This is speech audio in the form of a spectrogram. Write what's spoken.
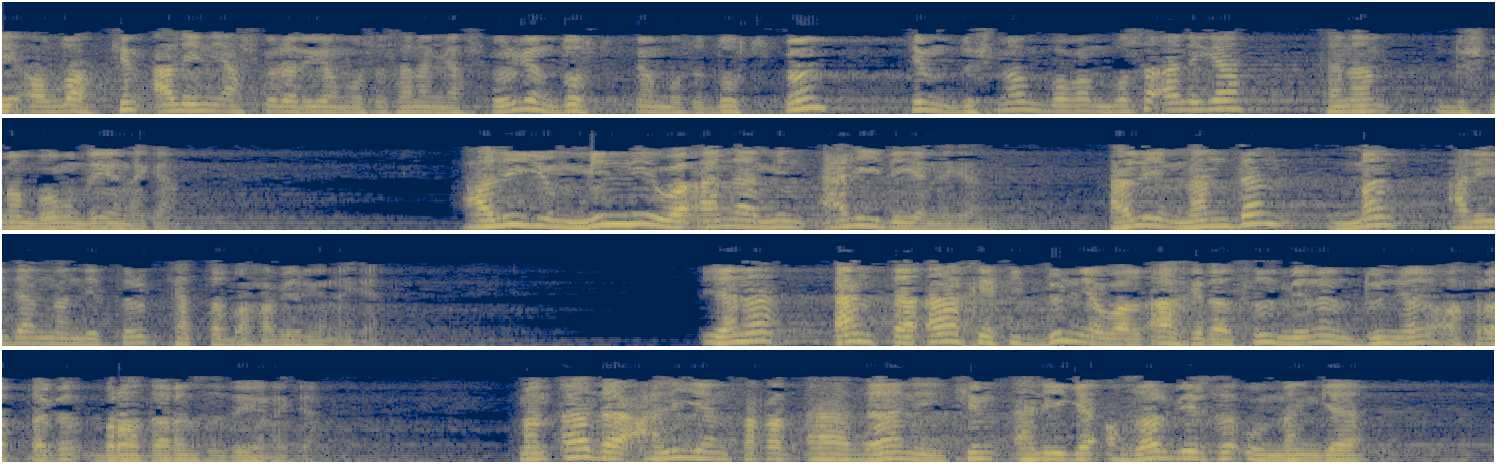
ey olloh kim alini yaxshi ko'radigan bo'lsa san ham yaxshi ko'rgin do'st tutgan bo'lsa do'st tutgin kim dushman bo'lgan bo'lsa aliga sen ham dushman bo'lgin degan ekan. Aliyum minni va ana min ali degan ekan. Ali mandan man alidanman deb turib katta baho bergan ekan. Yana anta axi fi dunya val axira siz meni dunyo oxiratdagi birodarimsiz degan ekan. Man ada aliyan faqat adani kim aliga ozor bersa u menga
